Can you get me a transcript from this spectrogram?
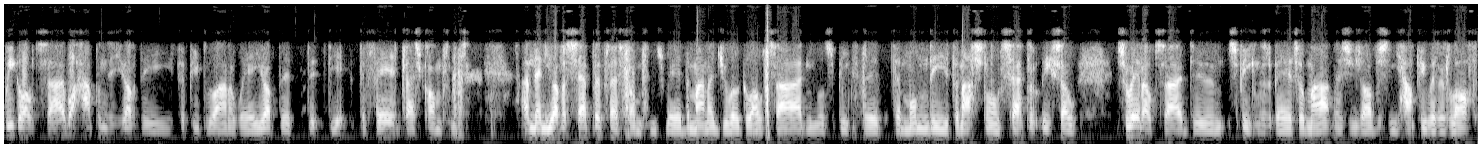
we go outside. What happens is you have the for people who aren't aware, you have the the, the the first press conference, and then you have a separate press conference where the manager will go outside and he will speak to the, the Mondays, the national separately. So so we're outside doing speaking to Roberto Martinez, who's obviously happy with his lot,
